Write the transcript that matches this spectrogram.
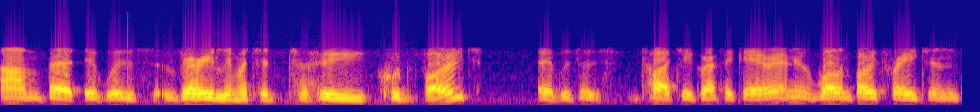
Um, but it was very limited to who could vote. It was a tight geographic area, and while in both regions,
